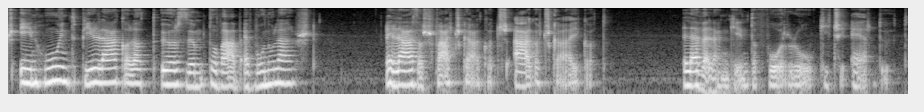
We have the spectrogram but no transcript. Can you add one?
s én húnyt pillák alatt őrzöm tovább e vonulást, e lázas fácskákat s ágacskáikat, levelenként a forró kicsi erdőt.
